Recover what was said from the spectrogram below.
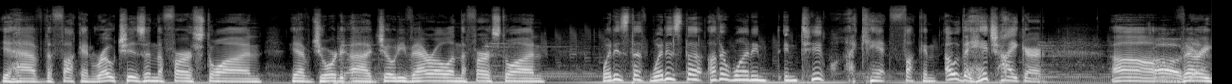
You have the fucking roaches in the first one. You have Jordy, uh, Jody Verrill in the first one. What is the what is the other one in in two? I can't fucking. Oh, the Hitchhiker. Oh, very yeah,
